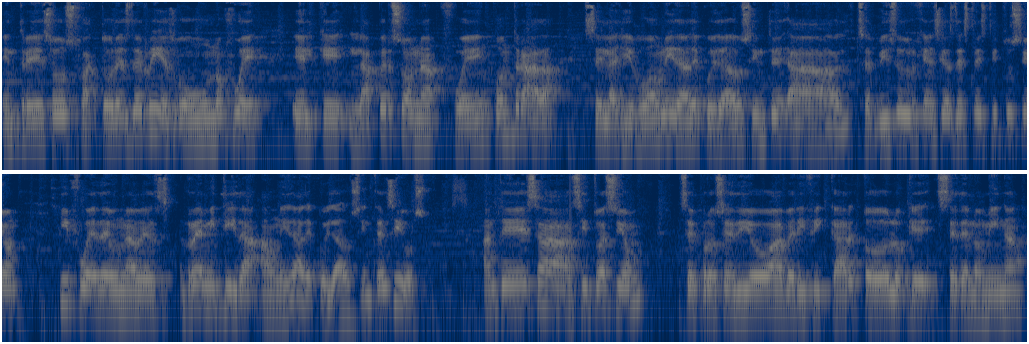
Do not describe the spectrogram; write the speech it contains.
Entre esos factores de riesgo, uno fue el que la persona fue encontrada, se la llevó a unidad de cuidados al servicio de urgencias de esta institución y fue de una vez remitida a unidad de cuidados intensivos. Ante esa situación, se procedió a verificar todo lo que se denomina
